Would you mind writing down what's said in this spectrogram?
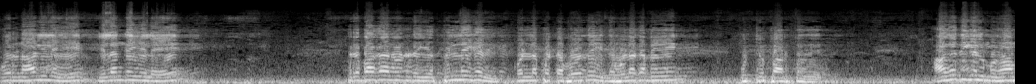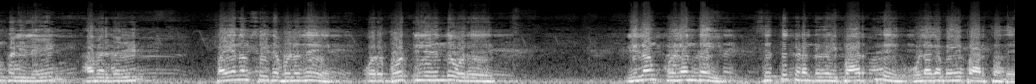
ஒரு நாளிலே இலங்கையிலே பிரபாகரனுடைய பிள்ளைகள் கொல்லப்பட்ட போது இந்த உலகமே உற்று பார்த்தது அகதிகள் முகாம்களிலே அவர்கள் பயணம் செய்த பொழுது ஒரு போட்டிலிருந்து ஒரு இளம் குழந்தை செத்து கிடந்ததை பார்த்து உலகமே பார்த்தது.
